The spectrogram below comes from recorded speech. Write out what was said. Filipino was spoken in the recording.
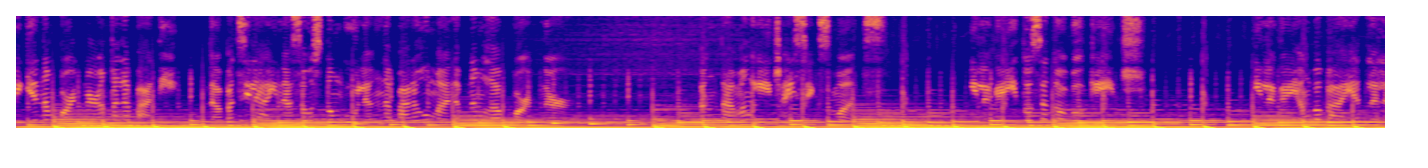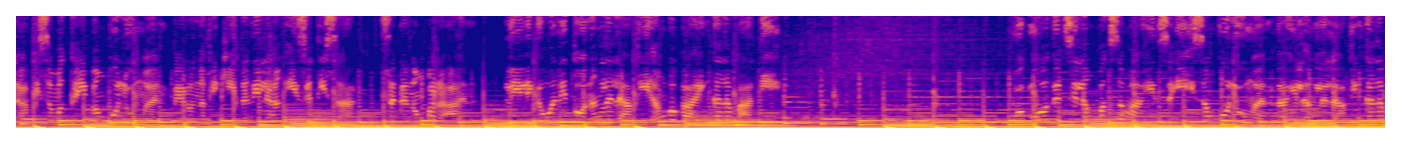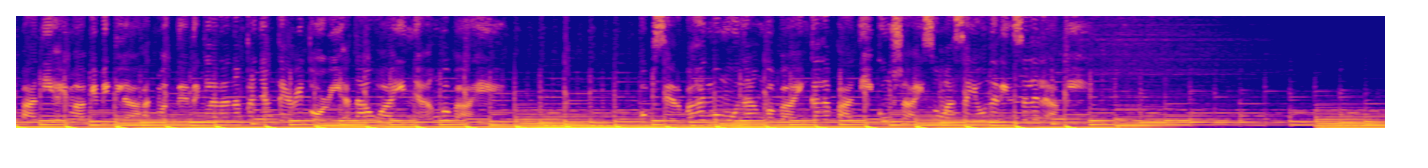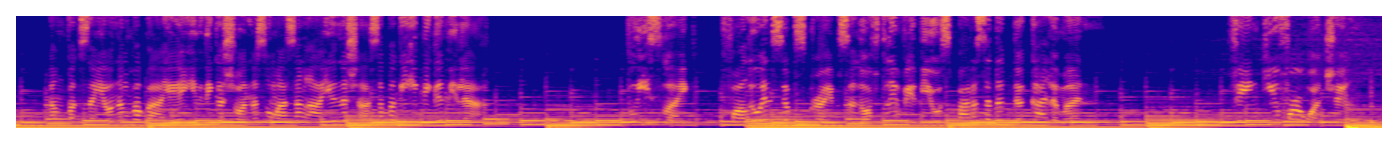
bigyan ng partner ang kalapati, dapat sila ay nasa hustong gulang na para humanap ng love partner. Ang tamang age ay 6 months. Ilagay ito sa double cage. Ilagay ang babae at lalaki sa magkaibang kulungan pero nakikita nila ang isa't isa. Sa ganong paraan, liligawan ito ng lalaki ang babaeng kalapati. Huwag mo agad silang pagsamahin sa Ang pagsayaw ng babae ay indikasyon na sumasang-ayon na siya sa pag-iibigan nila. Please like, follow and subscribe sa Loftly Videos para sa dagdag kaalaman. Thank you for watching.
